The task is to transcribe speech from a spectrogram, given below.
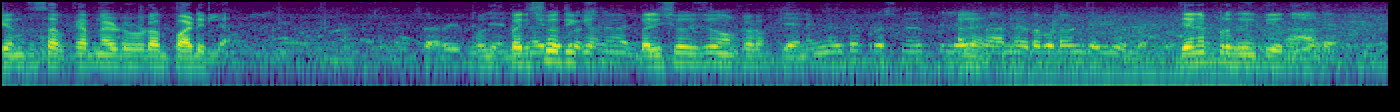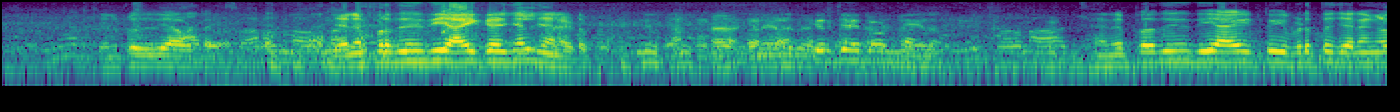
കേന്ദ്ര സർക്കാരിനായിട്ട് ഇടപെടാൻ പാടില്ല. പരിശോധിക്കാം. പരിശോധിച്ച് നോക്കണം. ജനങ്ങളുടെ പ്രശ്നത്തിൽ ഇടപെടാൻ കഴിയുമല്ലോ? ജനപ്രതിനിധി എന്നാണ് ജനപ്രതിനിധി ആവട്ടെ. ജനപ്രതിനിധി ആയിക്കഴിഞ്ഞാൽ ഞാൻ ഇടപെടും. ജനപ്രതിനിധിയായിട്ട് ഇവിടുത്തെ ജനങ്ങൾ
